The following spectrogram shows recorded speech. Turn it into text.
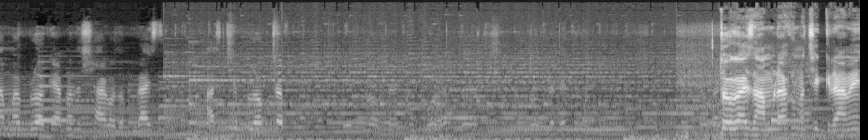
নাম্বার ব্লকে আপনাদের স্বাগতম। গাইজ আজকে ব্লগটা তো গাইজ আমরা এখন আছি গ্রামে।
